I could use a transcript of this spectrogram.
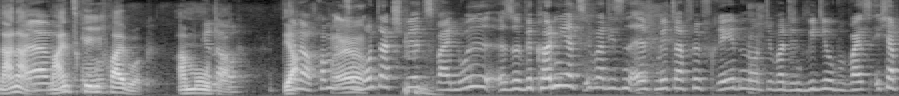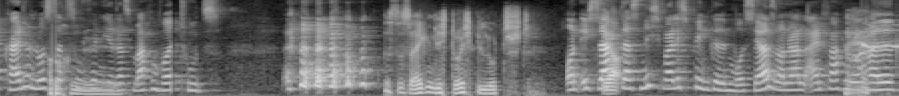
Nein, nein. Ähm, Mainz gegen Freiburg am Montag. Genau. Ja. Genau, kommen wir Ja, ja. zum Montagsspiel 2-0. Also wir können jetzt über diesen Elfmeterpfiff reden und über den Videobeweis. Ich habe keine Lust dazu, wenn ihr das machen wollt, tut's. Das ist eigentlich durchgelutscht. Und ich sage Ja. das nicht, weil ich pinkeln muss, ja, sondern einfach nur, weil,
